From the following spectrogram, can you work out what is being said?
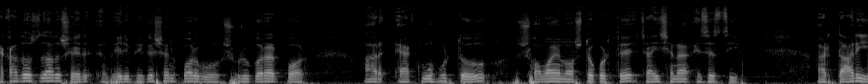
একাদশ দ্বাদশের ভেরিফিকেশন পর্ব শুরু করার পর আর এক মুহূর্তও সময় নষ্ট করতে চাইছে না এসএসসি আর তারই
